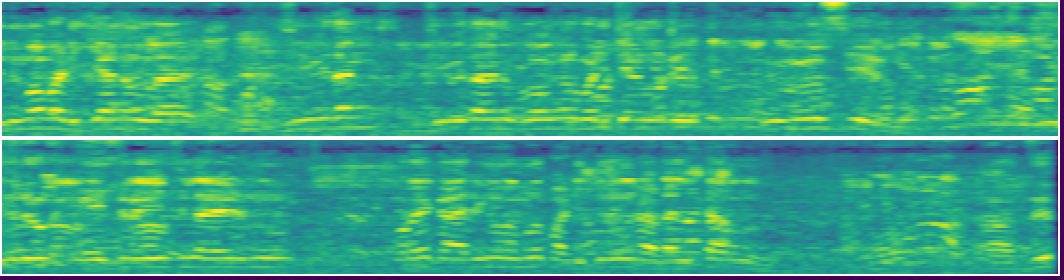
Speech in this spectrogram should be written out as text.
സിനിമ പഠിക്കാനുള്ള ജീവിതം ജീവിതാനുഭവങ്ങൾ പഠിക്കാനുള്ള ഒരു യൂണിവേഴ്സിറ്റി ആയിരുന്നു. ഈ ഒരു ഏജ് റേഞ്ചിലായിരുന്നു കുറേ കാര്യങ്ങൾ നമ്മൾ പഠിക്കുന്ന ഒരു അഡൽട്ട് ആവുന്നത്. അപ്പോൾ അത്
